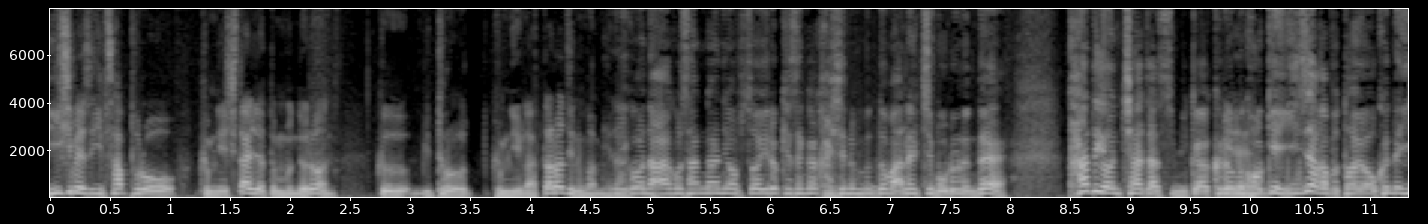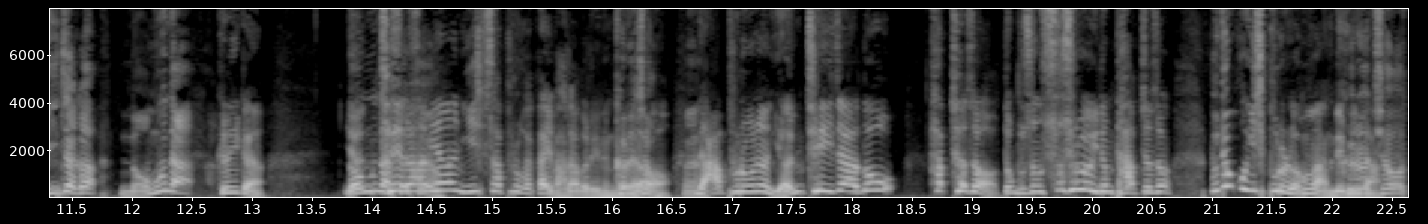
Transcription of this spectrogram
20에서 24% 금리 시달렸던 분들은 그 밑으로 금리가 떨어지는 겁니다. 이거 나하고 상관이 없어 이렇게 생각하시는 분도 많을지 모르는데 카드 연체하지 않습니까? 그러면 예. 거기에 이자가 붙어요. 근데 이자가 너무나 그러니까 연체라면 24% 가까이 받아버리는 거예요. 그렇죠. 네. 근데 앞으로는 연체 이자도 합쳐서 또 무슨 수수료 이름 다 합쳐서 무조건 20%를 넘으면 안 됩니다. 그렇죠.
